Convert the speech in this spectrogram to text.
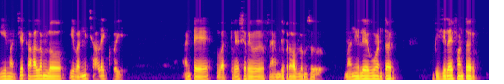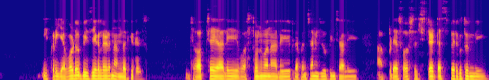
ఈ మధ్య కాలంలో ఇవన్నీ చాలా ఎక్కువయ్యాయి. అంటే work pressure family problems money లేవు అంటారు బిజీ లైఫ్ అంటారు. ఇక్కడ ఎవడు బిజీగా లేడని అందరికీ తెలుసు. జాబ్ చేయాలి వస్తువులు కొనాలి ప్రపంచానికి చూపించాలి అప్పుడే సోషల్ స్టేటస్ పెరుగుతుంది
